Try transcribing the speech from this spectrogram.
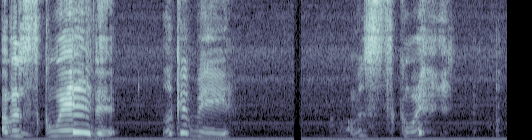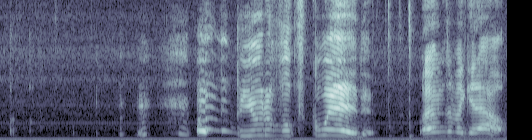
I'm a squid! Look at me. I'm a squid. I'm the beautiful squid! What happens if I get out?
